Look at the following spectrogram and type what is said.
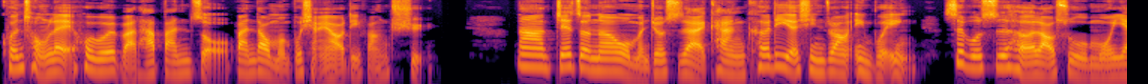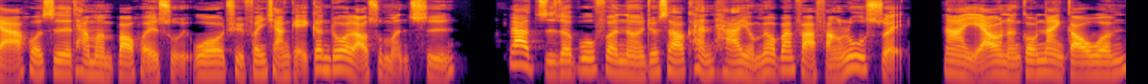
昆虫类会不会把它搬走，搬到我们不想要的地方去。那接着呢，我们就是来看颗粒的性状硬不硬，适不适合老鼠磨牙，或是它们抱回鼠窝去分享给更多的老鼠们吃。蜡质的部分呢，就是要看它有没有办法防露水，那也要能够耐高温，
